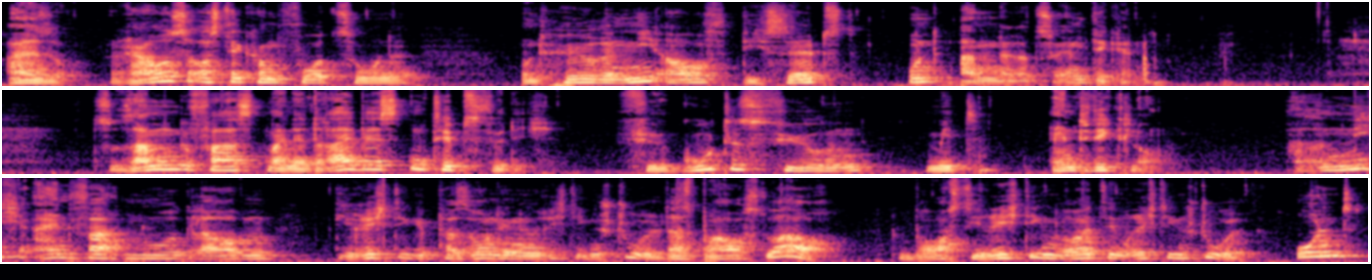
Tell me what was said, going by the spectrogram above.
Also, raus aus der Komfortzone und höre nie auf, dich selbst und andere zu entwickeln. Zusammengefasst meine drei besten Tipps für dich für gutes Führen mit Entwicklung. Also nicht einfach nur glauben, die richtige Person in den richtigen Stuhl. Das brauchst du auch. Du brauchst die richtigen Leute im richtigen Stuhl. Und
